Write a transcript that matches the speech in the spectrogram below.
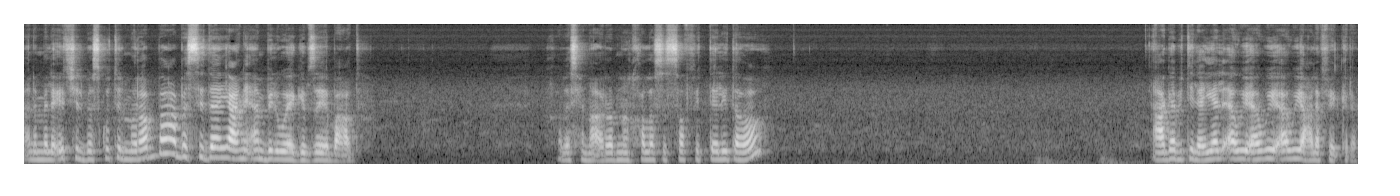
أنا ما لقيتش البسكوت المربع بس ده يعني قام بالواجب زي بعضه. خلاص إحنا قربنا نخلص الصف التالت أهو. عجبت العيال قوي قوي قوي على فكرة.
